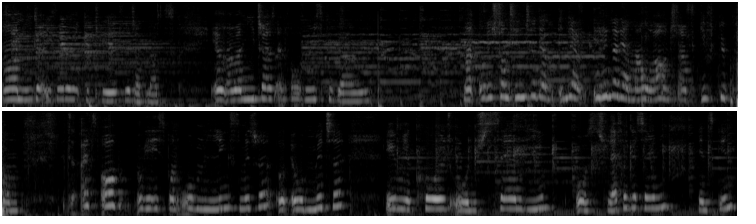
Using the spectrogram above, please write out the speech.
Oh, Nita, ich wurde gekillt. Vierter Platz. Ähm, aber Nita ist einfach auf mich gegangen. Mann, und ich stand hinter der, der, hinter der Mauer und da ist Gift gekommen. Als ob. Okay, ich spawn oben links Mitte. Äh, oben Mitte. Neben mir Cold und Sandy. Oh, ist schläfrige Sandy. Den Skin.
